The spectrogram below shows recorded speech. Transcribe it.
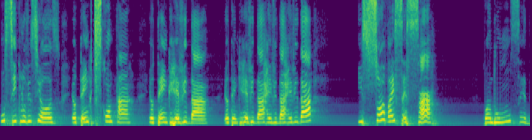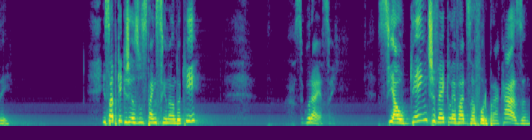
Um ciclo vicioso. Eu tenho que descontar, eu tenho que revidar, eu tenho que revidar, revidar, revidar, e só vai cessar quando um ceder. E sabe o que Jesus está ensinando aqui? Segura essa aí. Se alguém tiver que levar desaforo para casa,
